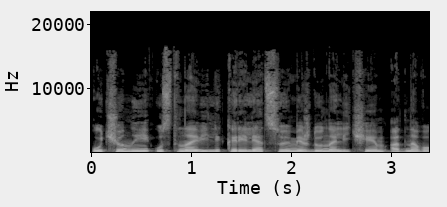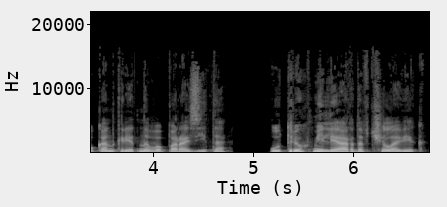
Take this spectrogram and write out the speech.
ученые установили корреляцию между наличием одного конкретного паразита у трех миллиардов человек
